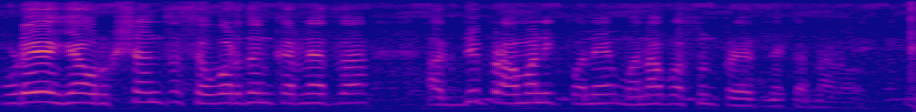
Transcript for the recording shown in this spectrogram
पुढे ह्या वृक्षांचं संवर्धन करण्याचा अगदी प्रामाणिकपणे मनापासून प्रयत्न करणार आहोत.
